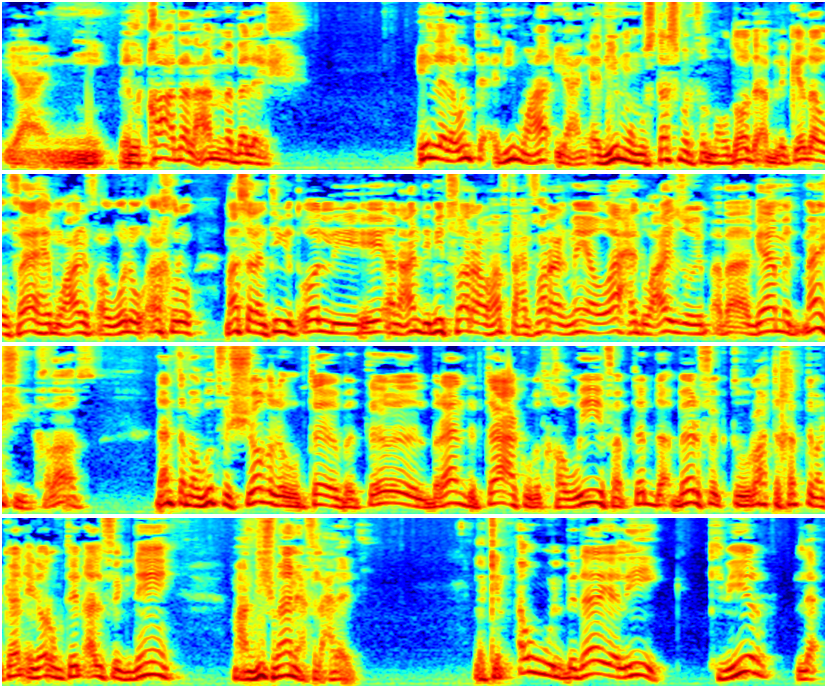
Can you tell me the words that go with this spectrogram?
يعني القاعدة العامة بلاش. إلا لو أنت قديم. يعني قديم ومستثمر في الموضوع ده قبل كده وفاهم وعارف أوله وآخره مثلا تيجي تقول لي إيه؟ أنا عندي 100 فرع وهفتح الفرع ال 101 وعايزه يبقى بقى جامد ماشي خلاص. ده انت موجود في الشغل وبت... بت... ال brand بتاعك وبتقويه فبتبدأ perfect ورحت خدت مكان إيجاره 200 ألف جنيه. ما عنديش مانع في الحالة دي. لكن أول بداية ليك كبير لا.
